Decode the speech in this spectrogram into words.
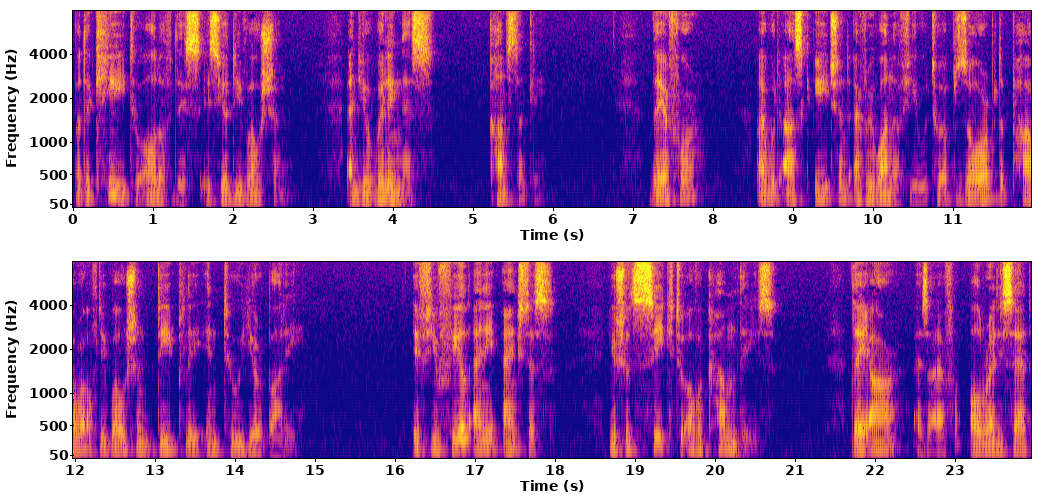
But the key to all of this is your devotion and your willingness constantly Therefore, I would ask each and every one of you to absorb the power of devotion deeply into your body. If you feel any anxious, you should seek to overcome these. They are, as I have already said,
